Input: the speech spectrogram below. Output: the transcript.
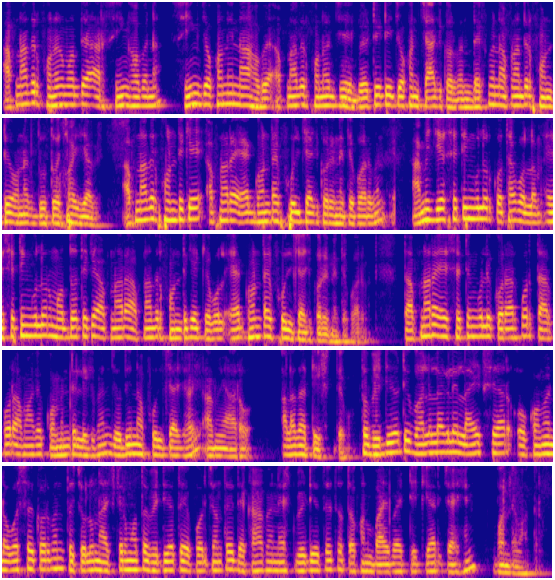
আপনাদের ফোনের মধ্যে আর সিঙ্ক হবে না। সিঙ্ক যখনই না হবে, আপনাদের ফোনের যে ব্যাটারিটি যখন চার্জ করবেন, দেখবেন আপনাদের ফোনটি অনেক দ্রুত হয়ে যাবে। আপনাদের ফোনটিকে আপনারা এক ঘন্টায় ফুল চার্জ করে নিতে পারবেন। আমি যে সেটিংগুলোর কথা বললাম, এই সেটিংগুলোর মধ্য থেকে আপনারা আপনাদের ফোনটিকে কেবল এক ঘন্টায় ফুল চার্জ করে নিতে পারবেন। তো আপনারা এই সেটিংগুলি করার পর তারপর আমাকে কমেন্টে লিখবেন, যদি না ফুল চার্জ হয়, আমি আরও আলাদা টিপস দেবো। তো ভিডিওটি ভালো লাগলে লাইক, শেয়ার ও কমেন্ট অবশ্যই করবেন। তো চলুন আজকের মতো ভিডিওতে এ পর্যন্তই, দেখা হবে নেক্সট ভিডিওতে। তো তখন বাই বাই, টেক কেয়ার, জয় হিন্দ, বন্দে মাতরম।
